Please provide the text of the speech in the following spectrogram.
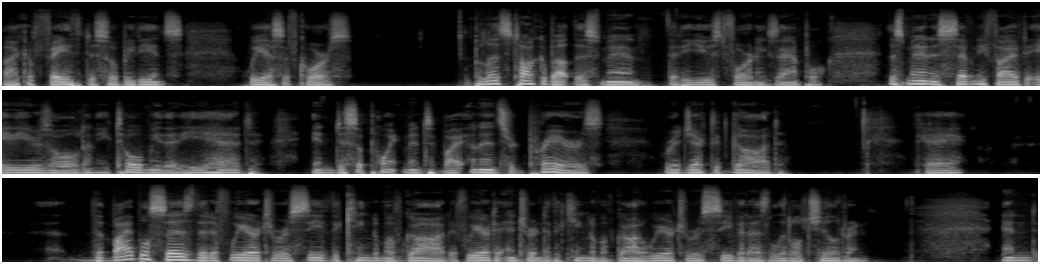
Lack of faith, disobedience? Well, yes, of course. But let's talk about this man that he used for an example. This man is 75 to 80 years old, and he told me that he had, in disappointment by unanswered prayers, rejected God. Okay? The Bible says that if we are to receive the kingdom of God, if we are to enter into the kingdom of God, we are to receive it as little children. And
